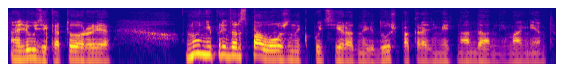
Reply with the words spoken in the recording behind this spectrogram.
а люди, которые ну, не предрасположены к пути родных душ, по крайней мере, на данный момент.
